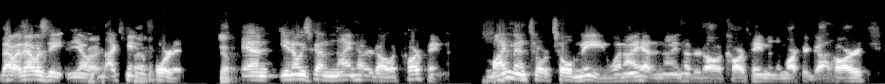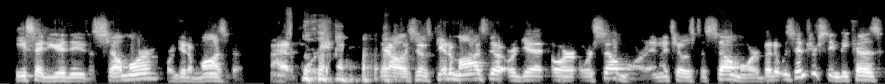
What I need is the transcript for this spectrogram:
That that was the you know Right, I can't right. afford it. Yep. And you know he's got a nine hundred dollar car payment. My mentor told me when I had a nine hundred dollar car payment, the market got hard. He said you either need to sell more or get a Mazda. I had a Porsche. you know, it's just get a Mazda or get or or sell more. And I chose to sell more. But it was interesting because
